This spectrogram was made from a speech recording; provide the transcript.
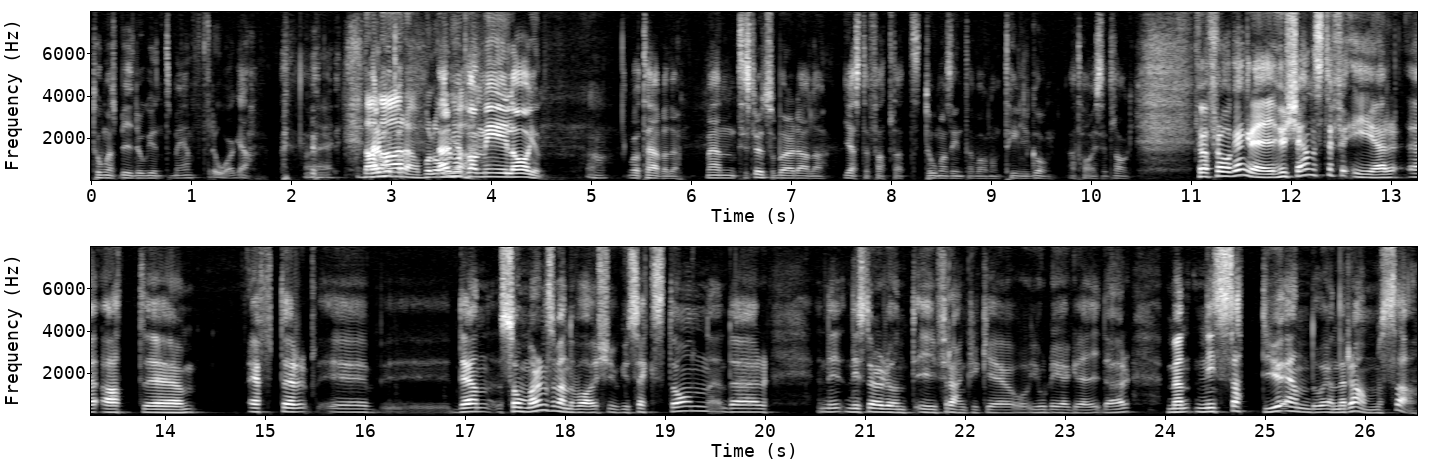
Thomas bidrog ju inte med en fråga. Nej. Dalara, Bologna. Däremot var han med i lagen Ja. och tävlade. Men till slut så började alla gäster fatta att Thomas inte var någon tillgång att ha i sitt lag. Får jag fråga en grej, hur känns det för er eh, att eh, efter eh, den sommaren som ändå var 2016 där ni, ni snurrade runt i Frankrike och gjorde er grej där. Men ni satte ju ändå en ramsa,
